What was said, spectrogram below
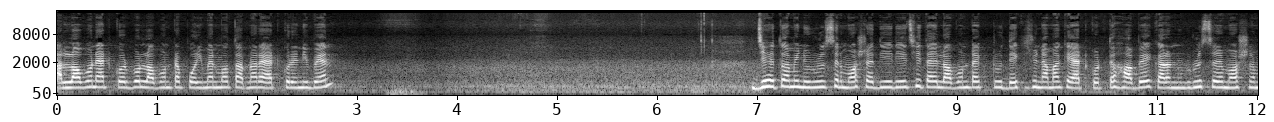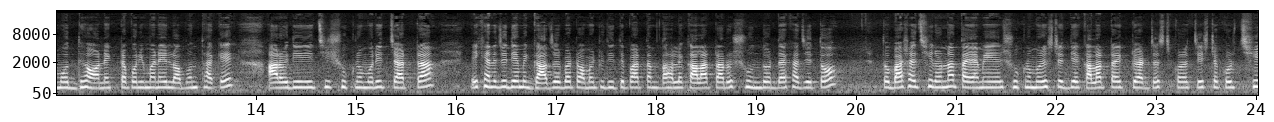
আর লবণ অ্যাড করব। লবণটা পরিমাণ মতো আপনারা অ্যাড করে নেবেন। যেহেতু আমি নুডলসের মশলা দিয়ে দিয়েছি, তাই লবণটা একটু দেখে শুনে আমাকে অ্যাড করতে হবে। কারণ নুডলসের মশলার মধ্যে অনেকটা পরিমাণে লবণ থাকে। আরও দিয়ে দিচ্ছি শুকনো মরিচ চারটা। এখানে যদি আমি গাজর বা টমেটো দিতে পারতাম, তাহলে কালারটা আরও সুন্দর দেখা যেত। তো বাসায় ছিল না, তাই আমি শুকনো মরিচটা দিয়ে কালারটা একটু অ্যাডজাস্ট করার চেষ্টা করছি।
